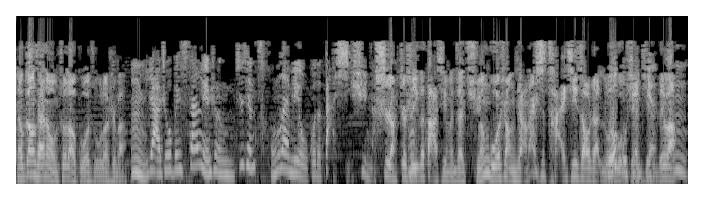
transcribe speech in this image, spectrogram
那刚才呢，我们说到国足了，是吧？嗯，亚洲杯三连胜之前从来没有过的大喜讯呐、是啊，这是一个大新闻，在全国上下那是彩旗招展、锣鼓喧喧天对吧？嗯。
